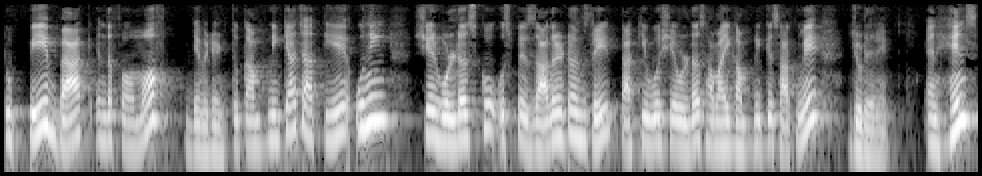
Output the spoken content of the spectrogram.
to pay back in the form of dividend तो कंपनी क्या चाहती है? उन्हीं शेयर होल्डर्स को उस पर ज़्यादा रिटर्न दे ताकि वो शेयर होल्डर्स हमारी कंपनी के साथ में जुड़े रहें. And hence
